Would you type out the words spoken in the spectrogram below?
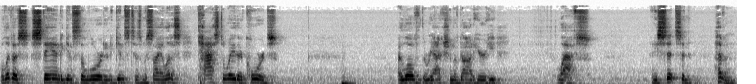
will let us stand against the Lord and against his Messiah. Let us cast away their cords. I love the reaction of God here. He laughs and he sits in heaven.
